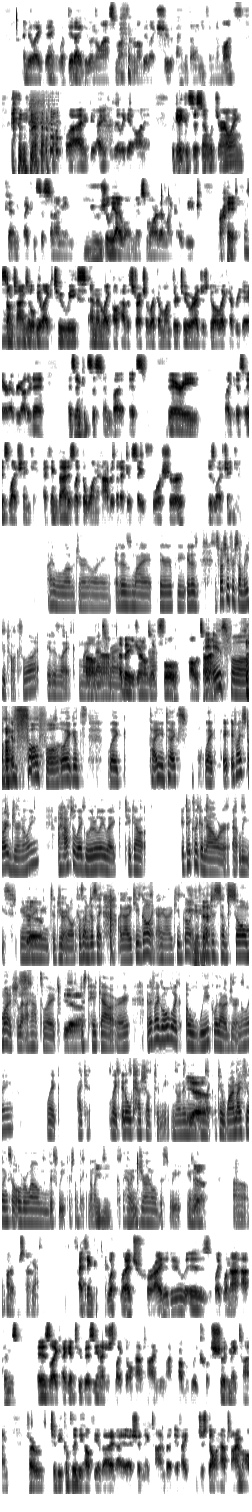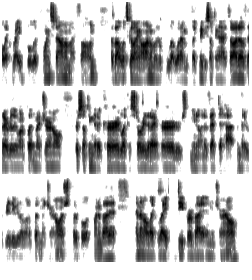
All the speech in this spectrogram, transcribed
and be like, dang, what did I do in the last month? And then I'll be like, shoot, I haven't done anything in a month. and I'm like, well, I need to, I need to really get on it. But getting consistent with journaling, can, by consistent, I mean, usually I won't miss more than like a week, right? Mhm. Sometimes it'll be like two weeks and then like I'll have a stretch of like a month or two where I just go like every day or every other day. It's inconsistent, but it's very Like it's it's life changing. I think that is like the one habit that I can say for sure is life changing. I love journaling. It is my therapy. It is, especially for somebody who talks a lot. It is like my oh best man, friend. I bet your journal's like uh, full all the time. It is full. it's so full. Like it's like tiny text. Like if I start journaling, I have to like literally like take out. It takes like an hour at least. You know what I mean to journal because I'm just like I gotta keep going. I gotta keep going because Yeah. I just have so much that I have to like Yeah, just take out, right? And if I go like a week without journaling, like I can like it'll catch up to me. You know what I mean? Yeah. I'm like, okay, why am I feeling so overwhelmed this week or something? And I'm like, hmm I haven't journaled this week, you know? yeah, Um, hundred percent. yeah. I think what what I try to do is like when that happens is like I get too busy and I just like don't have time. Even I probably could, should make time if I were to be completely healthy about it. I, I should make time, but if I just don't have time, I'll like write bullet points down on my phone about what's going on and what, what I'm like maybe something that I thought of that I really want to put in my journal or something that occurred like a story that I heard or you know an event that happened that I really really want to put in my journal. I just put a bullet point about it and then I'll like write deeper about it in the journal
